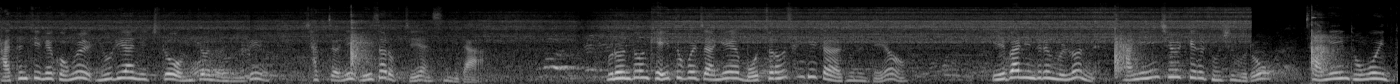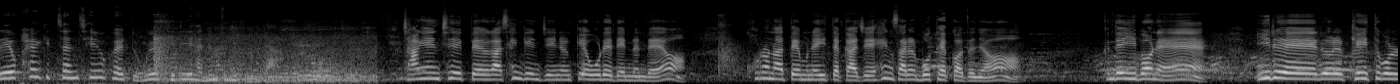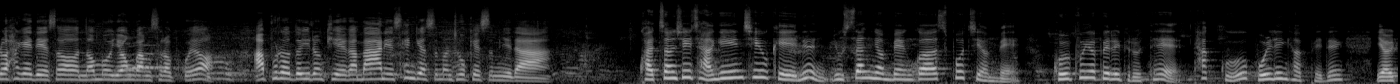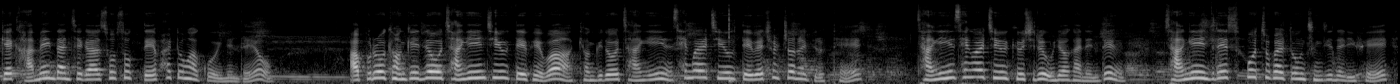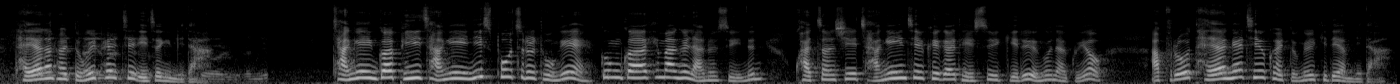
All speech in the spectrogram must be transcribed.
같은 팀의 공을 유리한 위치로 옮겨놓는 등 작전이 예사롭지 않습니다. 문원동 게이트 볼장에 모처럼 생기가 도는데요. 일반인들은 물론 장애인 체육회를 중심으로 장애인 동호인들의 활기찬 체육 활동을 기대하는 분위기입니다. 장애인 체육대회가 생긴 지는 꽤 오래됐는데요. 코로나 때문에 이때까지 행사를 못 했거든요. 근데 이번에 1회를 게이트볼로 하게 돼서 너무 영광스럽고요. 앞으로도 이런 기회가 많이 생겼으면 좋겠습니다. 과천시 장애인 체육회에는 육상연맹과 스포츠연맹, 골프협회를 비롯해 탁구, 볼링협회 등 10개 가맹단체가 소속돼 활동하고 있는데요. 앞으로 경기도 장애인 체육대회와 경기도 장애인 생활체육대회 출전을 비롯해 장애인 생활체육 교실을 운영하는 등 장애인들의 스포츠 활동 증진을 위해 다양한 활동을 펼칠 예정입니다. 장애인과 비장애인이 스포츠를 통해 꿈과 희망을 나눌 수 있는 과천시 장애인 체육회가 될 수 있기를 응원하고요. 앞으로 다양한 체육 활동을 기대합니다.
